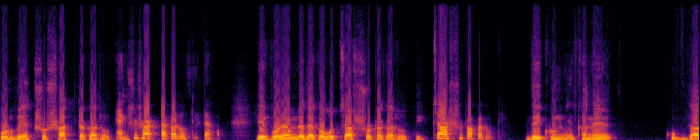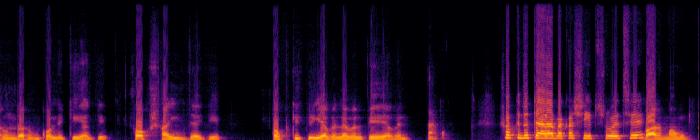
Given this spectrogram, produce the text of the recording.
পড়বে একশো ষাট টাকা রতি একশো ষাট টাকা দেখো এরপরে আমরা দেখাবো চারশো টাকা রতি চারশো টাকা রুটি দেখুন এখানে খুব দারুণ দারুণ কোয়ালিটি আছে সব সাইজ আছে সবকিছুই অ্যাভেলেবেল পেয়ে যাবেন। দেখো সব কিন্তু টেরা বেকা শেপস রয়েছে। বার্মা মুক্ত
